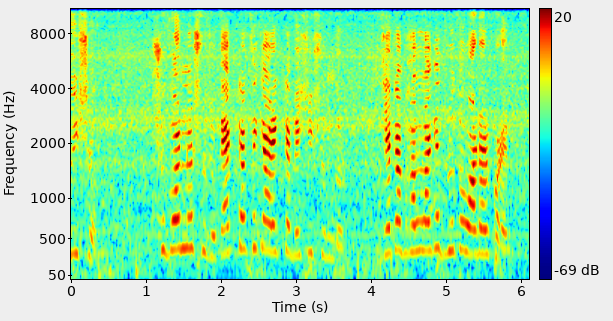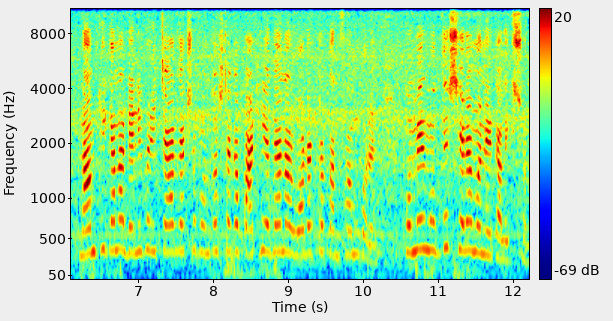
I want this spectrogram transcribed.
দুইশো। সুবর্ণ সুযোগ, একটার থেকে আরেকটা বেশি সুন্দর। যেটা ভালো লাগে দ্রুত অর্ডার করেন। নাম ঠিকানা ডেলিভারি চার্জ একশো পঞ্চাশ টাকা পাঠিয়ে দেন আর অর্ডারটা কনফার্ম করেন। কমের মধ্যে সেরা মানের কালেকশন।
